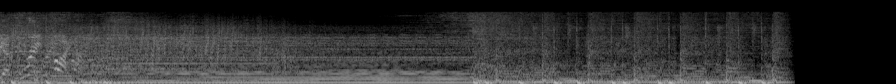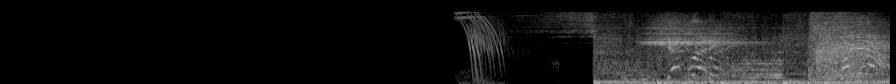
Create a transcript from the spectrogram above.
be a great fight! Get ready! Fight it out!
